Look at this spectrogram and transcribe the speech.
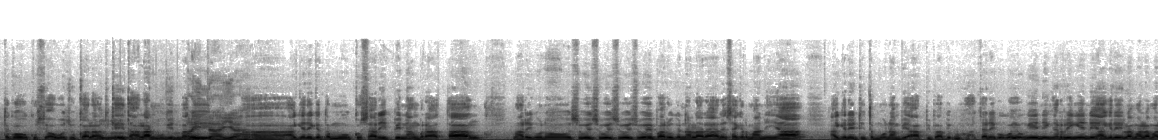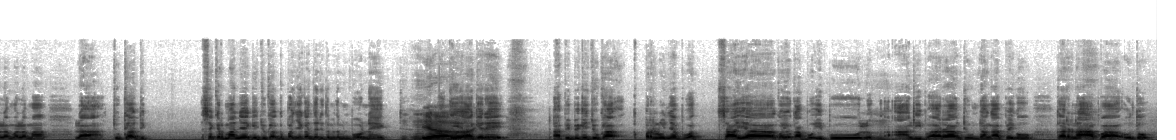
teko Gusti Allah juga lah dikei dalan mungkin berarti. Hidayah. Heeh, akhirnya ketemu Gus Arifin nang Beratang. Mari ngono suwe-suwe suwe-suwe baru kenal arek-arek Sekermania. Akhirnya ditemu nambi Abi Abi. Uh, ajane kok koyo ngene ngeri ngene. Akhirnya lama-lama lama-lama lah juga di Sekermania ini juga kebanyakan dari teman-teman bonek. Iya. Nanti akhirnya Habib ini juga perlunya buat saya koyok Kabu Ipul, Ali Barang diundang kabeh iku karena apa? Untuk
